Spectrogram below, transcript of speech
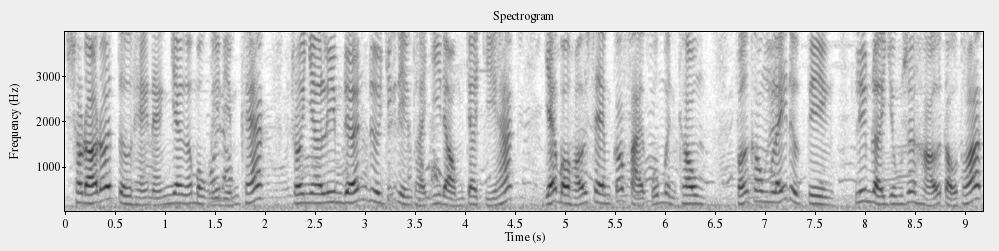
Sau đó đối tượng hẹn nạn nhân ở một địa điểm khác, rồi nhờ Liêm đến đưa chiếc điện thoại di động cho chị H, giả bộ hỏi xem có phải của mình không. Vẫn không lấy được tiền, Liêm lợi dụng sơ hở tẩu thoát.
